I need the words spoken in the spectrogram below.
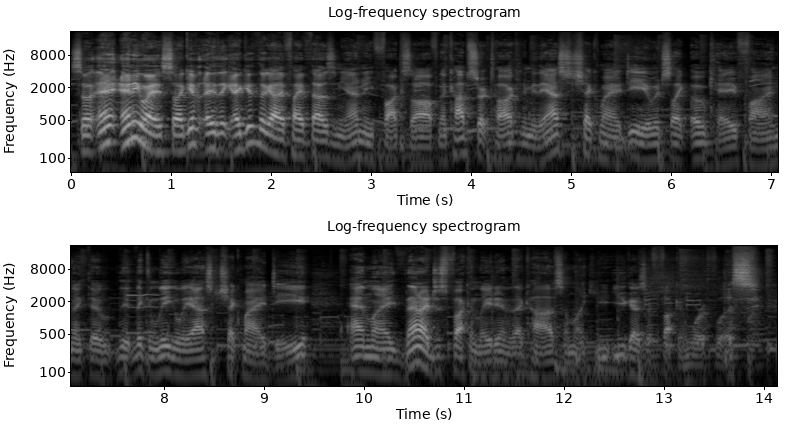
So a- anyway, so I give I, I give the guy five thousand yen and he fucks off. And the cops start talking to me. They ask to check my ID, which like okay, fine, like they they they can legally ask to check my ID. And like then I just fucking laid into the cops. I'm like, you, you guys are fucking worthless.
